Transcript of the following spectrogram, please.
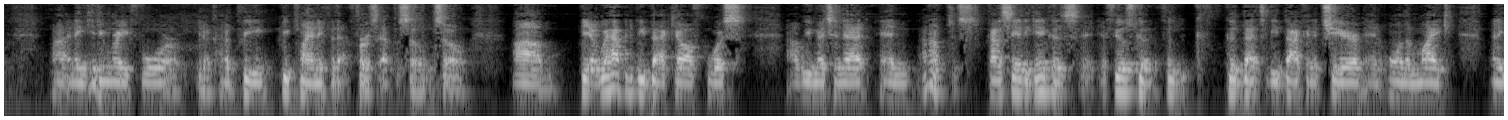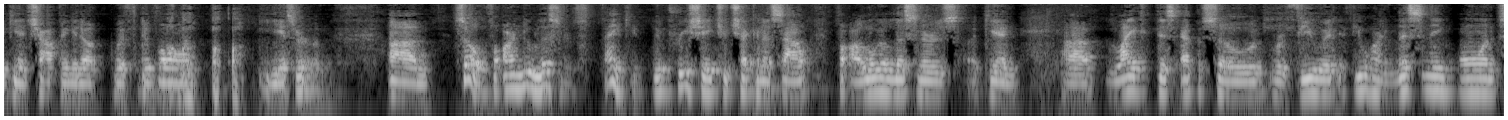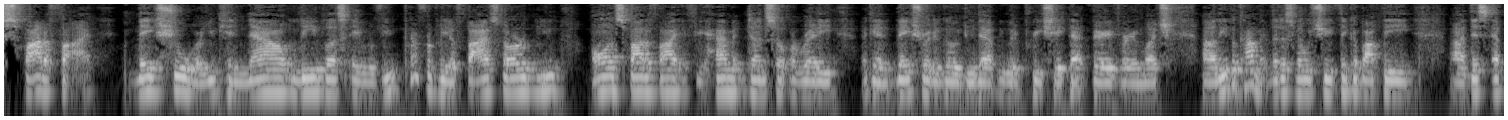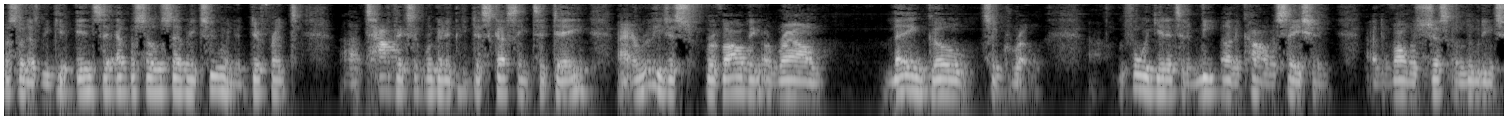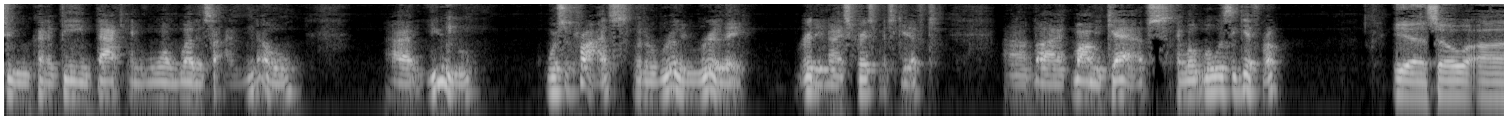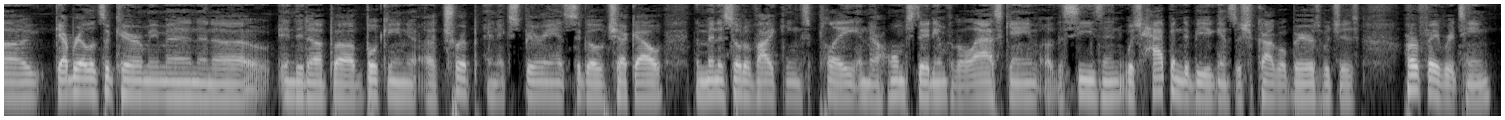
uh, and then getting ready for you know kind of pre pre planning for that first episode. So um, yeah, we're happy to be back, y'all. Of course. Uh, we mentioned that, and I don't know, just got to say it again because it, it, feels good. It feels good back to be back in the chair and on the mic, and again chopping it up with Devon. Yes, sir. Um, so, for our new listeners, thank you. We appreciate you checking us out. For our loyal listeners, again, uh, like this episode, review it. If you are listening on Spotify, make sure you can now leave us a review, preferably a five star review on Spotify. If you haven't done so already, again, make sure to go do that. We would appreciate that very, very much. Uh, leave a comment. Let us know what you think about the uh, this episode as we get into episode 72 and the different uh, topics that we're going to be discussing today, uh, and really just revolving around letting go to grow. Uh, before we get into the meat of the conversation, uh, Devon was just alluding to kind of being back in warm weather. So I know uh, you were surprised with a really, really, really nice Christmas gift uh, by Mommy Gabs. And what, what was the gift, bro? Yeah, so uh, Gabriella took care of me, man, and uh, ended up uh, booking a trip and experience to go check out the Minnesota Vikings play in their home stadium for the last game of the season, which happened to be against the Chicago Bears, which is her favorite team.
